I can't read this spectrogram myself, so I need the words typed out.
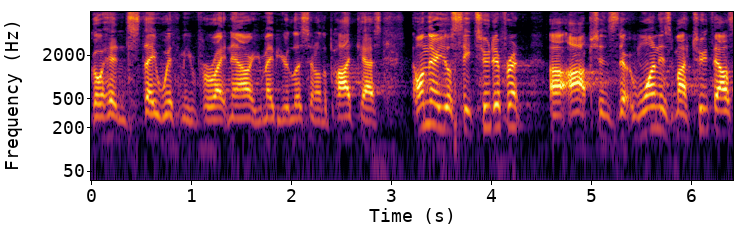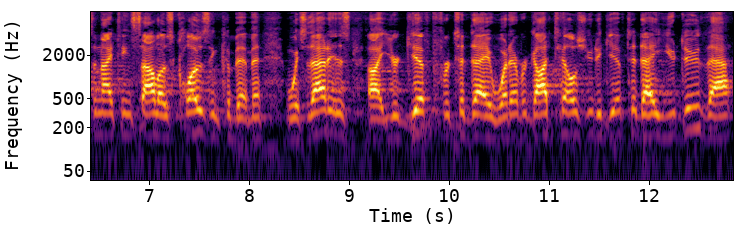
go ahead and stay with me for right now, or maybe you're listening on the podcast. On there, you'll see two different uh, options. One is my 2019 Silos closing commitment, which that is uh, your gift for today. Whatever God tells you to give today, you do that.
